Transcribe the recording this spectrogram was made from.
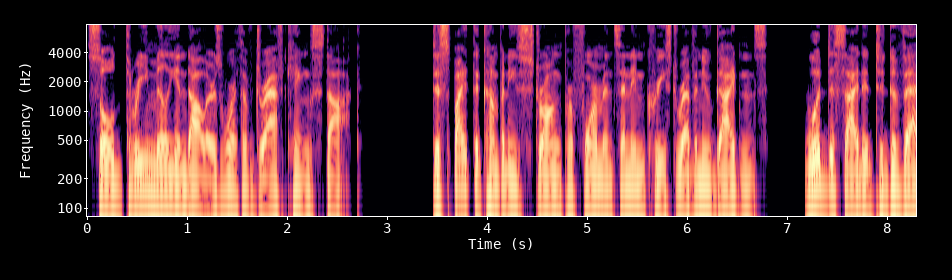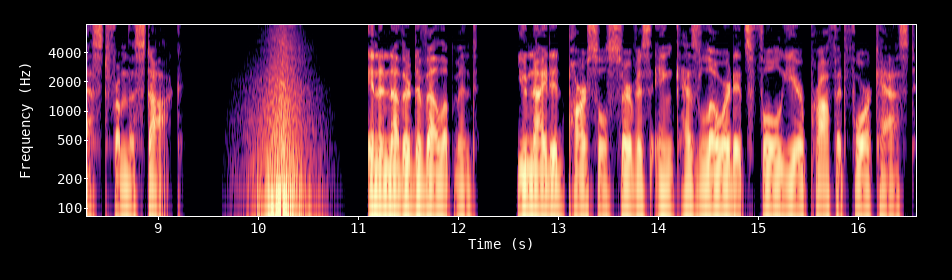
sold $3 million worth of DraftKings stock. Despite the company's strong performance and increased revenue guidance, Wood decided to divest from the stock. In another development, United Parcel Service Inc. has lowered its full year profit forecast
